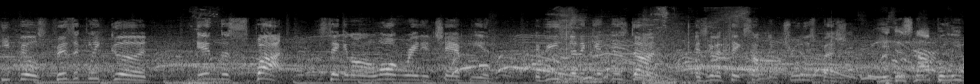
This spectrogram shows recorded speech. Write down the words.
He feels physically good in the spot. He's taking on a long-reigning champion. If he's going to get this done, it's going to take something truly special. He does not believe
